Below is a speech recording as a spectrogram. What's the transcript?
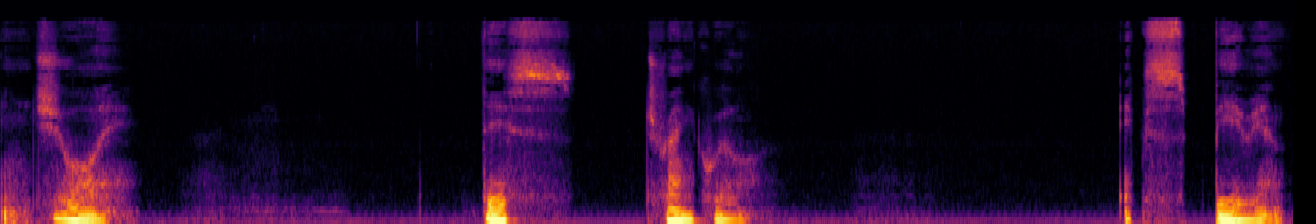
enjoy this tranquil experience.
